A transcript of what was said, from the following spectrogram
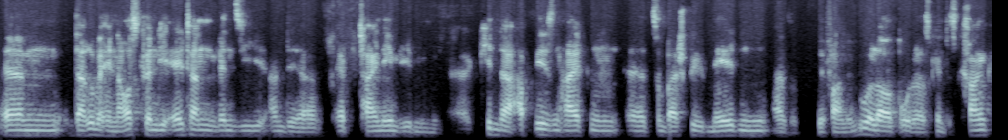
Ähm, darüber hinaus können die Eltern, wenn sie an der App teilnehmen, eben äh, Kinderabwesenheiten äh, zum Beispiel melden. Also wir fahren in Urlaub oder das Kind ist krank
